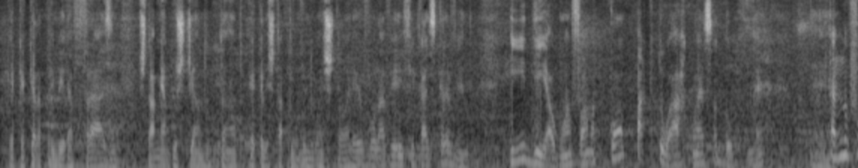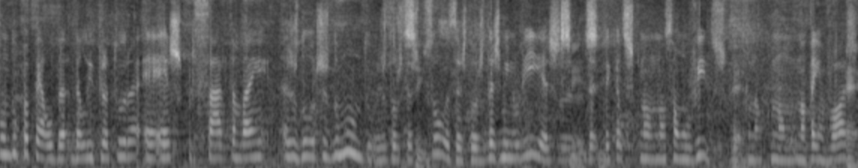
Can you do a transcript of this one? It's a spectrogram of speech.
porque é que aquela primeira frase está me angustiando tanto, porque é que ele está pedindo uma história, eu vou lá verificar escrevendo. E, de alguma forma, compactuar com essa dor, né? Portanto, no fundo, o papel da, da literatura é, é, expressar também as dores do mundo, as dores das sim. pessoas, as dores das minorias, sim, da, sim. daqueles que não, não são ouvidos, é. que, não, que não, não têm voz. É.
